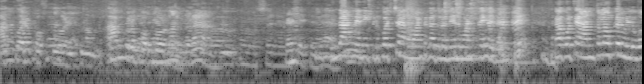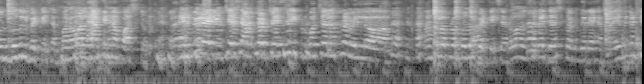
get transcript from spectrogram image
ఆకుకూర పప్పు వండుతున్నాం. ఆకుకూర పప్పు వండుతున్నారా? ఇందాక నేను ఇక్కడికి వచ్చాను వంటగదిలో నేను వంట చేయలేదంటే కాకపోతే అంతలోపల వీళ్ళు వదులు పెట్టేశారు. మన వాళ్ళు నాకిన్న ఫస్ట్ నేను వీడియో ఎడిట్ చేసి అప్లోడ్ చేసి ఇక్కడికి వచ్చే లోపల వీళ్ళు అంతలోపల వదులు పెట్టేశారు. సరే చేసుకోండి మీరే. ఎందుకంటే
